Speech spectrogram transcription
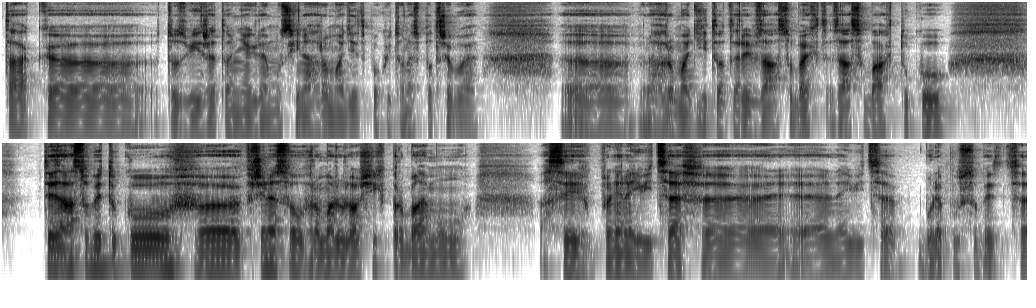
tak eh, to zvíře to někde musí nahromadit, pokud to nespotřebuje. Eh, nahromadí to tedy v zásobách, zásobách tuku. Ty zásoby tuku přinesou hromadu dalších problémů, asi úplně nejvíce, eh, nejvíce bude působit eh,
